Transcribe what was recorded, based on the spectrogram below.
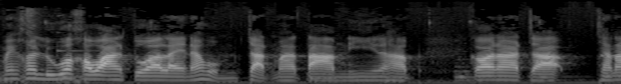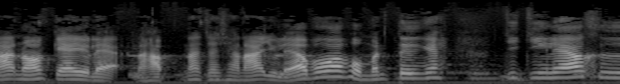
ไม่ค่อยรู้ว่าเขาวางตัวอะไรนะ ผมจัดมาตามนี้นะครับ ก็น่าจะชนะน้องแกอยู่แหละนะครับ น่าจะชนะอยู่แล้วเพราะว่าผมมันตึงไงจริง ๆแล้วคือ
